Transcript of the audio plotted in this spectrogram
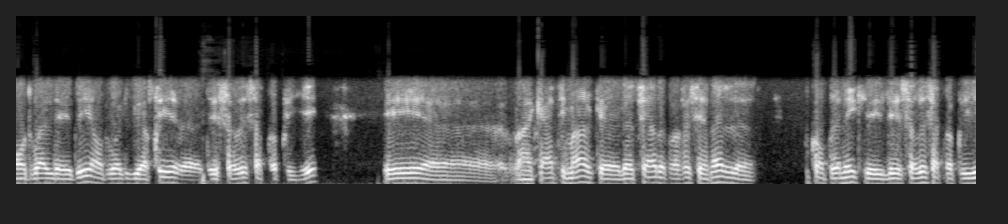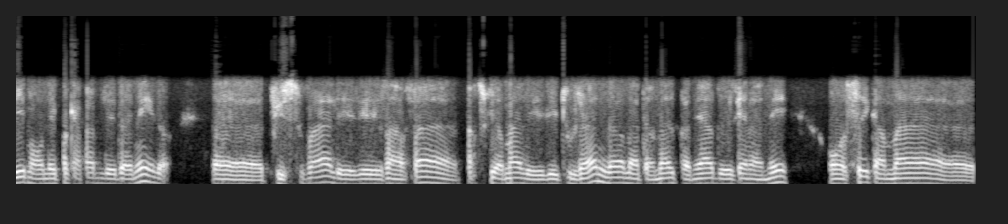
on doit l'aider, on doit lui offrir des services appropriés. Et euh, quand il manque euh, le tiers de professionnels, euh, vous comprenez que les, services appropriés, on n'est pas capable de les donner. Là. puis souvent, les, enfants, particulièrement les, tout jeunes, là, maternelle, première, deuxième année, on sait comment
